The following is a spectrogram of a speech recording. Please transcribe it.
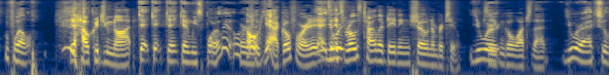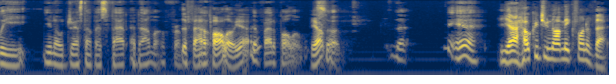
Well, Yeah, how could you not? Can, can, can, we spoil it? Or Oh yeah, go for it. Yeah, it's, you it's Rose Tyler dating show number two. You so were- you can go watch that. You were actually, you know, dressed up as Fat Adama from The Fat uh, Apollo, yeah. the Fat Apollo. Yep. So that, yeah, Yeah, how could you not make fun of that?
